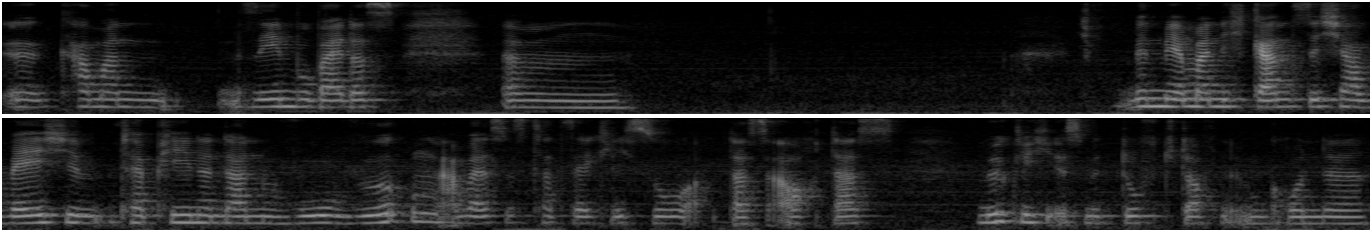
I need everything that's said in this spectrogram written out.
äh, kann man sehen, wobei das ähm, bin mir immer nicht ganz sicher, welche Terpene dann wo wirken, aber es ist tatsächlich so, dass auch das möglich ist, mit Duftstoffen im Grunde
